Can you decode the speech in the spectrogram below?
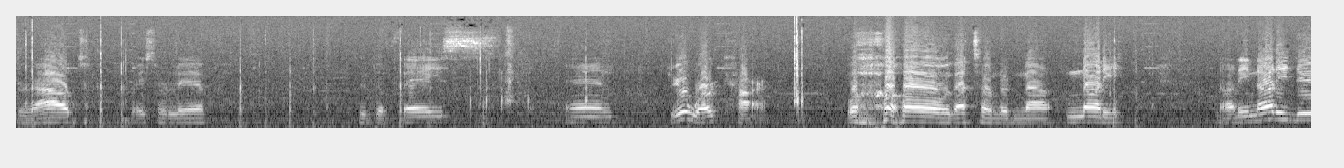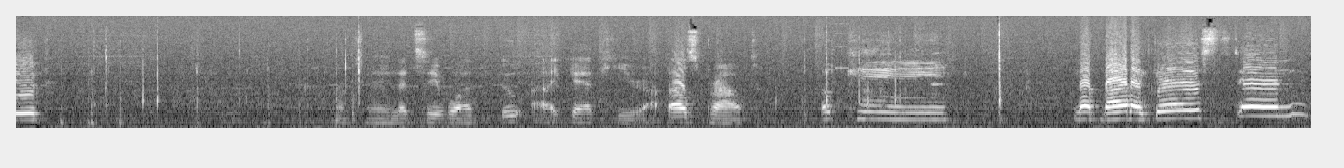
you're out. Razor Leaf to the face, and you work hard. Whoa, that sounded now naughty. Naughty, naughty, dude. Okay, let's see what do I get here. A Bellsprout. Okay. Not bad, I guess. Then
